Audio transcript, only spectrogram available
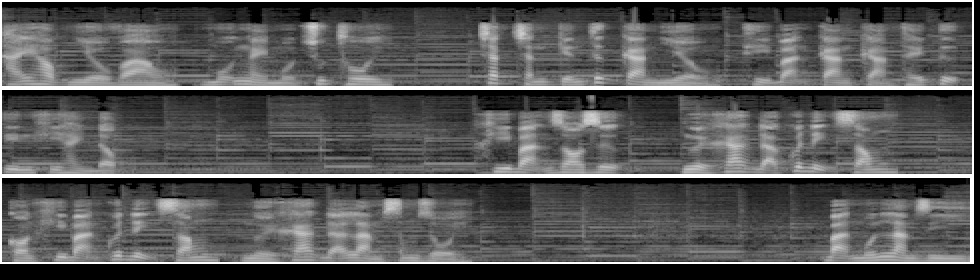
hãy học nhiều vào, mỗi ngày một chút thôi. Chắc chắn kiến thức càng nhiều thì bạn càng cảm thấy tự tin khi hành động. Khi bạn do dự, người khác đã quyết định xong, còn khi bạn quyết định xong, người khác đã làm xong rồi. Bạn muốn làm gì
